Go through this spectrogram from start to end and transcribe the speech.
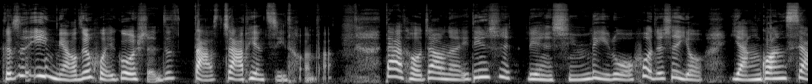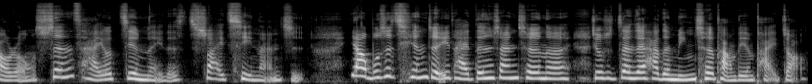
可是，一秒就回过神，就打诈骗集团吧。大头照呢，一定是脸型利落，或者是有阳光笑容、身材又健美的帅气男子。要不是牵着一台登山车呢，就是站在他的名车旁边拍照。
